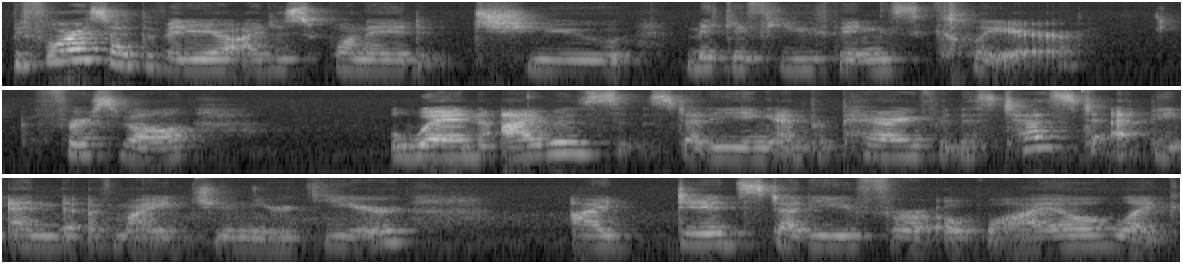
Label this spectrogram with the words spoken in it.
Before I start the video, I just wanted to make a few things clear. First of all, when I was studying and preparing for this test at the end of my junior year, I did study for a while, like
